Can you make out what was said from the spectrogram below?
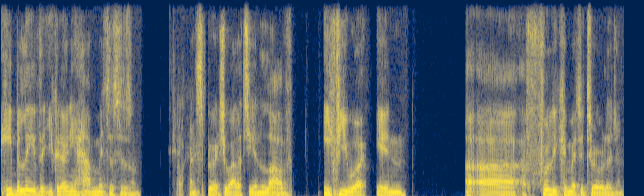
he believed that you could only have mysticism okay. and spirituality and love if you were in a, fully committed to a religion.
